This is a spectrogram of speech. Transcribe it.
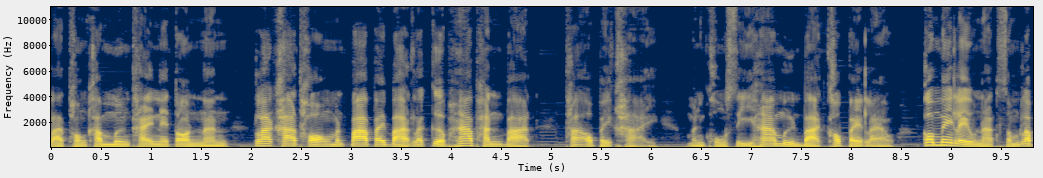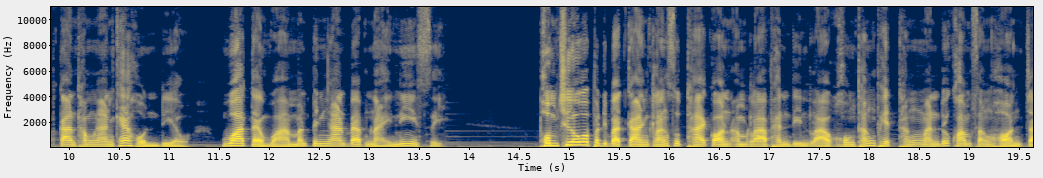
ลาดทองคำเมืองไทยในตอนนั้น ราคาทองมันปาไปบาทละเกือบ 5,000 บาท ถ้าเอาไปขาย มันคง 4 5หมื่นบาทเข้าไปแล้ว ก็ไม่เลวนักสำหรับการทำงานแค่หนเดียว ว่าแต่ว่ามันเป็นงานแบบไหนนี่สิ ผมเชื่อว่าปฏิบัติการครั้งสุดท้ายก่อนอำลาแผ่นดินลาวคงทั้งเผ็ดทั้งมันด้วยความสังหรณ์ใจ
